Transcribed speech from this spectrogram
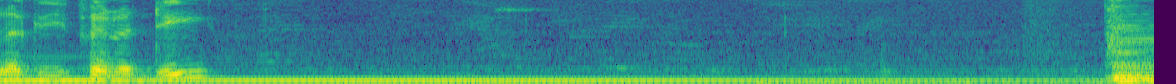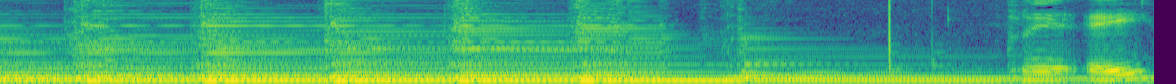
So if you're playing a D, playing A,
